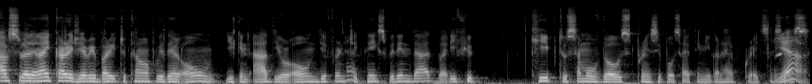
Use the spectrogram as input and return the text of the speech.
Absolutely, and I encourage everybody to come up with their own. You can add your own different techniques within that, but if you keep to some of those principles, I think you're gonna have great success.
